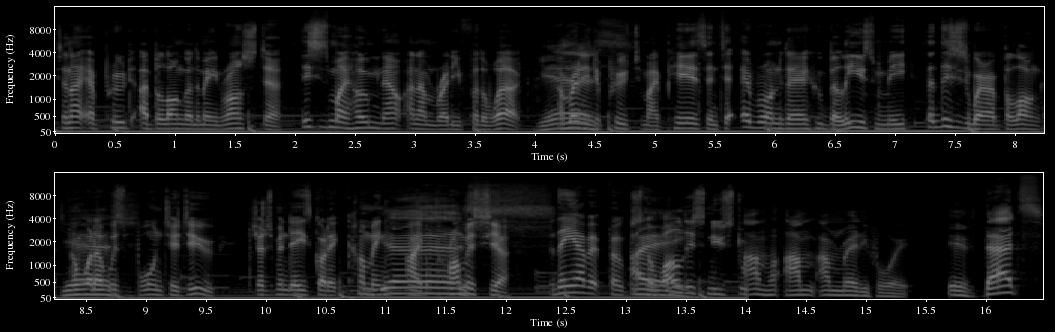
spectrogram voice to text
Tonight I proved I belong on the main roster. This is my home now, and I'm ready for the work. I'm ready to prove to my peers and to everyone there who believes in me that this is where I belong and what I was born to do. Judgment Day's got it coming, I promise you. You have it, folks. The Hey, wildest news story. I'm I'm I'm ready for it. If that's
